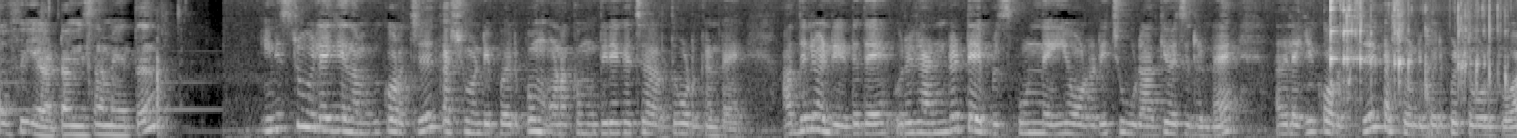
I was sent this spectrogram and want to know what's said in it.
ഓഫ് ചെയ്യാം കേട്ടോ ഈ സമയത്ത്. ഇനി സ്റ്റൂവിലേക്ക് നമുക്ക് കുറച്ച് കശുവണ്ടിപ്പരിപ്പും ഉണക്കമുന്തിരിയൊക്കെ ചേർത്ത് കൊടുക്കണ്ടേ? അതിന് വേണ്ടിയിട്ട് ഇതേ ഒരു രണ്ട് ടേബിൾ സ്പൂൺ നെയ്യ് ഓൾറെഡി ചൂടാക്കി വെച്ചിട്ടുണ്ടേ. അതിലേക്ക് കുറച്ച് കശുവണ്ടിപ്പരിപ്പ് ഇട്ട് കൊടുക്കുക.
